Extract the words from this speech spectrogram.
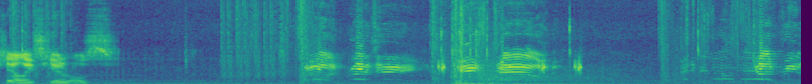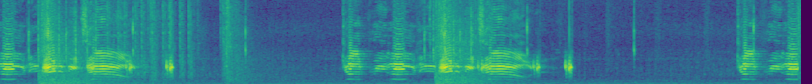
Kelly's Heroes. Gun ready! He's down! Gun reloaded! Enemy down! Gun reloaded! Enemy down! Gun reload!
